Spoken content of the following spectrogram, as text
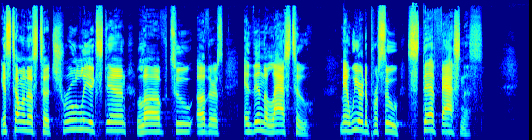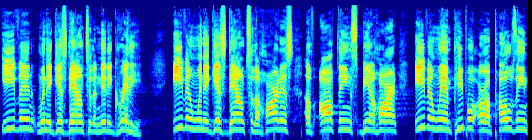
It's telling us to truly extend love to others. And then the last two, man, we are to pursue steadfastness. Even when it gets down to the nitty gritty, even when it gets down to the hardest of all things being hard, even when people are opposing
